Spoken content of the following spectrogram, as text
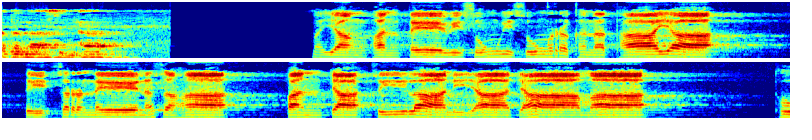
ัตนาสินห้ามายังพันเตวิสุงวิสุงรคณทายาติสรเนนะสหะปัญจศีลานิยาจามา ทุ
